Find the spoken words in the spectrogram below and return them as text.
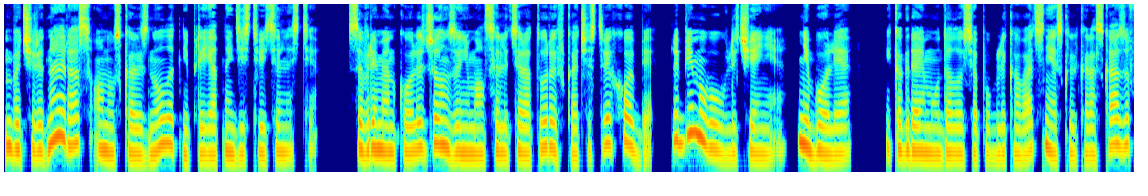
В очередной раз он ускользнул от неприятной действительности. Со времен колледжа он занимался литературой в качестве хобби, любимого увлечения, не более, и когда ему удалось опубликовать несколько рассказов,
